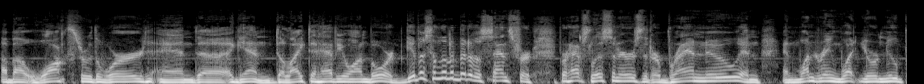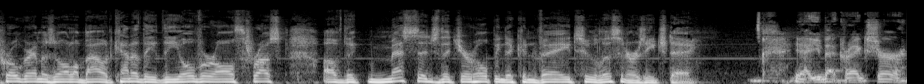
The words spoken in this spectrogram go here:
about walk through the word. And uh, again, delight to have you on board. Give us a little bit of a sense for perhaps listeners that are brand new and, and wondering what your new program is all about, kind of the, the overall thrust of the message that you're hoping to convey to listeners each day. Yeah, you bet, Craig. Sure.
